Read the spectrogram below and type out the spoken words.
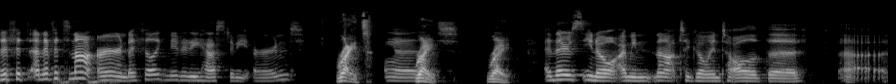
if it's and if it's not earned, I feel like nudity has to be earned. Right, And Right. right, and there's you know i mean not to go into all of the uh,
